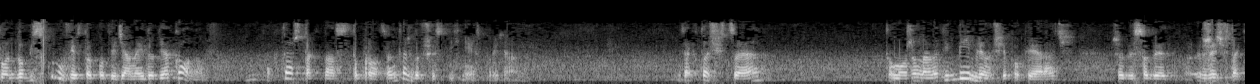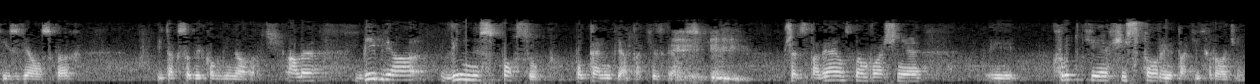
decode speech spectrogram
do, do biskupów jest to powiedziane i do diakonów. Tak też tak na 100% też do wszystkich nie jest powiedziane. Jak ktoś chce, to może nawet i Biblią się popierać, żeby sobie żyć w takich związkach i tak sobie kombinować. Ale Biblia w inny sposób potępia takie związki. Przedstawiając nam właśnie y, krótkie historie takich rodzin.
